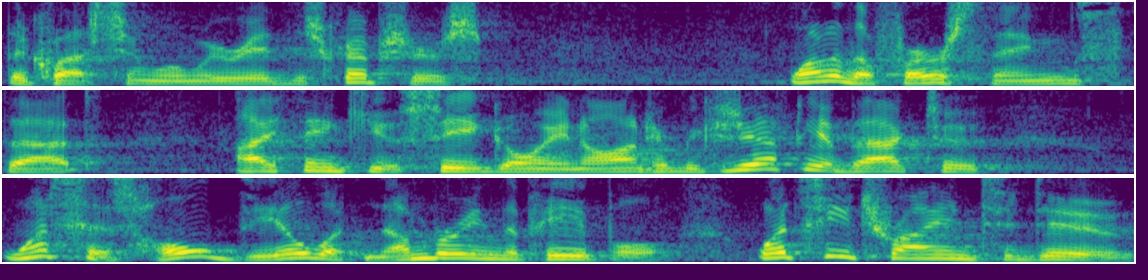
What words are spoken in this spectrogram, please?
the question when we read the scriptures. One of the first things that I think you see going on here, because you have to get back to what's this whole deal with numbering the people? What's he trying to do?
